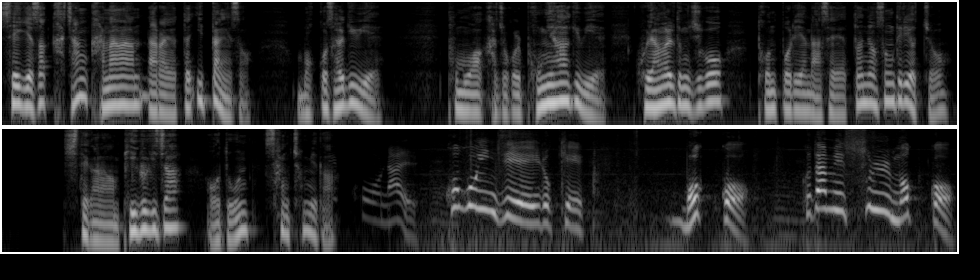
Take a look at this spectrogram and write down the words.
세계에서 가장 가난한 나라였던 이 땅에서 먹고 살기 위해 부모와 가족을 봉양하기 위해 고향을 등지고 돈벌이에 나서야 했던 여성들이었죠. 시대가 나온 비극이자 어두운 상처입니다. 이제 이렇게 먹고 그다음에 술 먹고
